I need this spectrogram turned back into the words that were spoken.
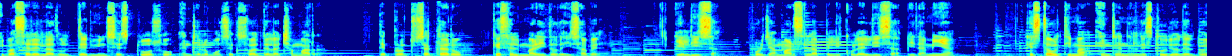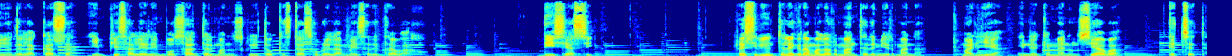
iba a ser el adulterio incestuoso entre el homosexual de la chamarra de pronto se aclaró que es el marido de Isabel. Y Elisa, por llamarse la película Elisa, vida mía, esta última entra en el estudio del dueño de la casa y empieza a leer en voz alta el manuscrito que está sobre la mesa de trabajo. Dice así. Recibí un telegrama alarmante de mi hermana, María, en el que me anunciaba, etc.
